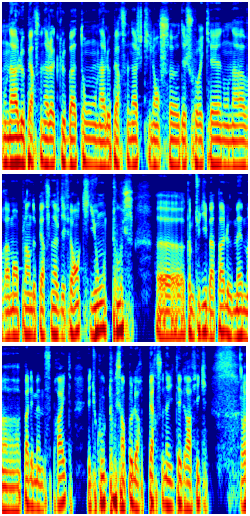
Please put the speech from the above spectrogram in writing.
On a le personnage avec le bâton, on a le personnage qui lance euh, des shurikens, on a vraiment plein de personnages différents qui ont tous, euh, comme tu dis, bah pas le même, euh, pas les mêmes sprites, et du coup tous un peu leur personnalité graphique. Euh,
